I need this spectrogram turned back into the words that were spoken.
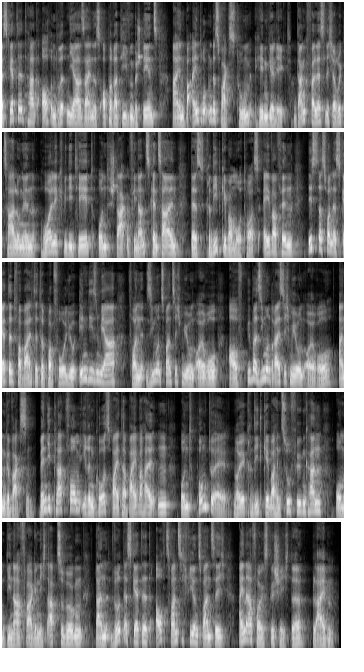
Esketet hat auch im dritten Jahr seines operativen Bestehens ein beeindruckendes Wachstum hingelegt. Dank verlässlicher Rückzahlungen, hoher Liquidität und starken Finanzkennzahlen des Kreditgebermotors Avafin ist das von Esketet verwaltete Portfolio in diesem Jahr von 27 Millionen Euro auf über 37 Millionen Euro angewachsen. Wenn die Plattform ihren Kurs weiter beibehalten und punktuell neue Kreditgeber hinzufügen kann, um die Nachfrage nicht abzuwürgen, dann wird Esgetted auch 2024 eine Erfolgsgeschichte bleiben.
